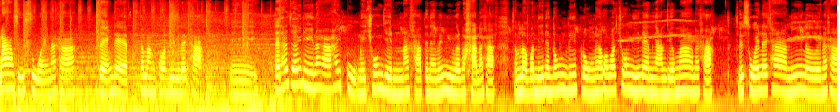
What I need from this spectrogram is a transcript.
กล้าสวยๆนะคะ แสงแดดกำลังพอดีเลยค่ะ นี่ แต่ถ้าจะให้ดีนะคะ ให้ปลูกในช่วงเย็นนะคะ แต่แนนไม่มีเวลานะคะสำหรับวันนี้แนนต้องรีบลงนะคะ เพราะว่าช่วงนี้แนนงานเยอะมากนะคะ สวยๆเลยค่ะนี่เลยนะคะ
